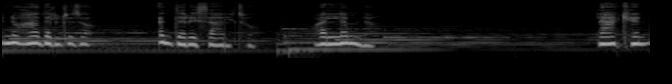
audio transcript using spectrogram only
إنه هذا الجزء أدى رسالته وعلمنا. لكن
